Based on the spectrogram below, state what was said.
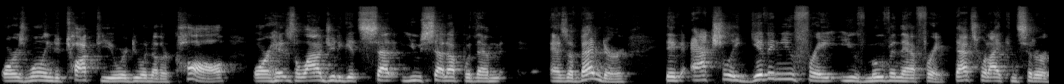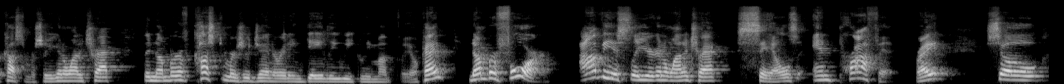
or is willing to talk to you or do another call, or has allowed you to get set you set up with them as a vendor. They've actually given you freight, you've moving that freight. That's what I consider a customer. So you're going to want to track the number of customers you're generating daily, weekly, monthly. Okay. Number four, obviously, you're going to want to track sales and profit, right? So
